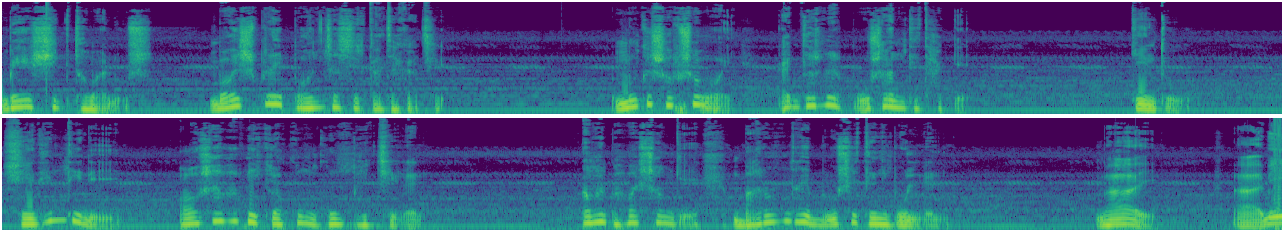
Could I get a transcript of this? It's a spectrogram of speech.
বেশ সিদ্ধ মানুষ, বয়স প্রায় পঞ্চাশের কাছাকাছি। মুখে সবসময় এক ধরনের প্রশান্তি থাকে। কিন্তু সেদিন তিনি অস্বাভাবিক রকম গম্ভীর ছিলেন। আমার বাবার সঙ্গে বারান্দায় বসে তিনি বললেন, ভাই, আমি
